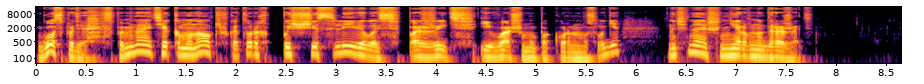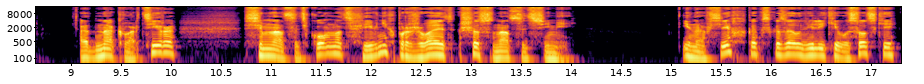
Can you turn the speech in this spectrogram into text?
Господи, вспоминая те коммуналки, в которых посчастливилось пожить и вашему покорному слуге, начинаешь нервно дрожать. Одна квартира, 17 комнат, и в них проживает 16 семей. И на всех, как сказал великий Высоцкий,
